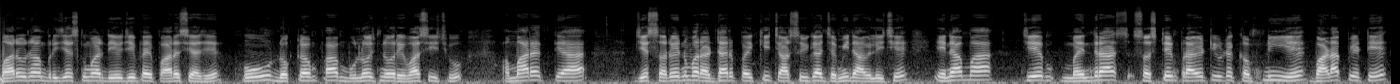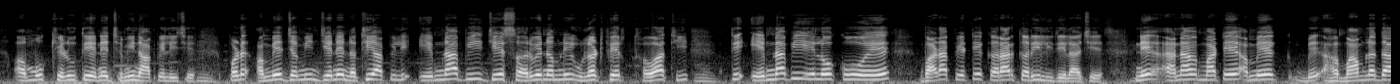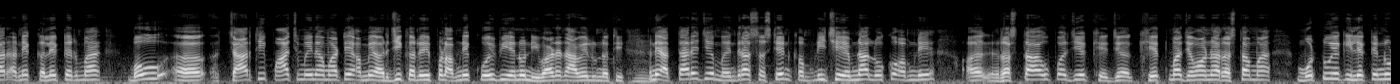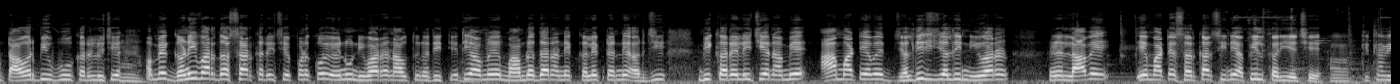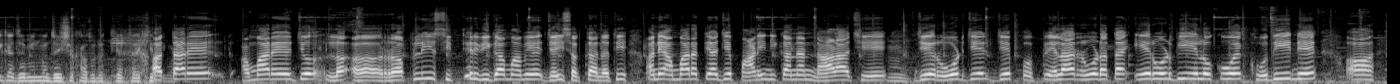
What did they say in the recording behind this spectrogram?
મારું નામ બ્રિજેશ કુમાર દેવજીભાઈ પારસિયા છે. હું ડૉક્ટર મુલોજનો રહેવાસી છું. અમારે ત્યાં જે સર્વે નંબર અઢાર પૈકી ચારસો વીઘા જમીન આવેલી છે. એનામાં જે મહિન્દ્રા સસ્ટેન પ્રાઇવેટ લિમિટેડ કંપનીએ ભાડા પેટે અમુક ખેડૂતે એને જમીન આપેલી છે. પણ અમે જમીન જેને નથી આપેલી એમના બી જે સર્વે નંબરની ઉલટફેર થવાથી તે એમના બી એ લોકોએ ભાડા પેટે કરાર કરી લીધેલા છે. ને આના માટે અમે મામલતદાર અને કલેક્ટરમાં બહુ ચારથી પાંચ મહિના માટે અમે અરજી કરેલી પણ અમને કોઈ બી એનું નિવારણ આવેલું નથી. અને અત્યારે જે મહિન્દ્રા સસ્ટેન કંપની છે એમના લોકો અમને રસ્તા ઉપર જે ખેતમાં જવાના રસ્તામાં મોટું એક ઇલેક્ટ્રિકનું ટાવર બી ઊભું કરેલું છે. અમે ઘણીવાર દસાર કરી છે પણ કોઈ એનું નિવારણ આવતું નથી. તેથી અમે મામલતદાર અને કલેક્ટરને અરજી બી કરેલી છે અને અમે આ માટે અમે જલ્દીથી જલ્દી નિવારણ લાવે તે માટે સરકારશ્રીને અપીલ કરીએ છીએ. કેટલા વીઘા જમીનમાં જઈ શકાતું નથી અત્યારે અત્યારે અમારે જો રફલી સિત્તેર વીઘામાં અમે જઈ શકતા નથી અને અમારા ત્યાં જે પાણી નિકાલના નાળા છે જે રોડ જે જે પહેલાં રોડ હતા એ રોડ બી એ લોકોએ ખોદીને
